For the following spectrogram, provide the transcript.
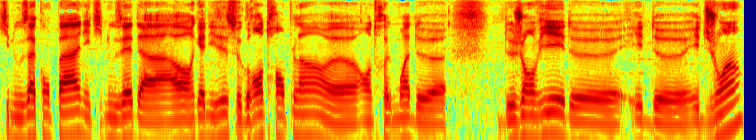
qui nous accompagnent et qui nous aident à, organiser ce grand tremplin euh, entre le mois de, de janvier et de, et de, et de juin.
